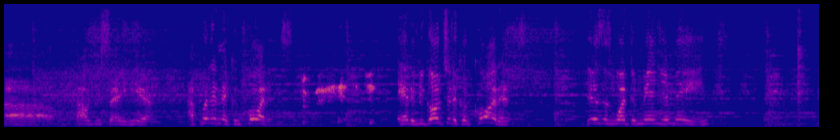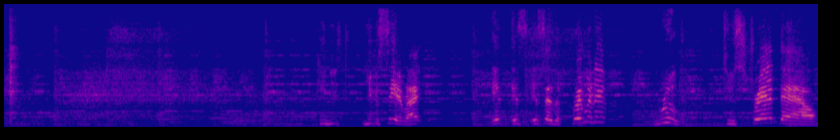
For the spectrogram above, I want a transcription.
uh, how would you say here? I put it in the concordance. And if you go to the concordance, this is what dominion means. Can you, you can see it, right? It, it's, it says a primitive root to strand down,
